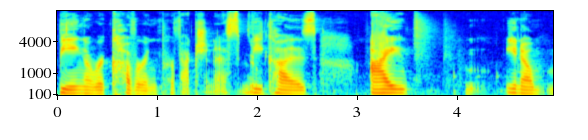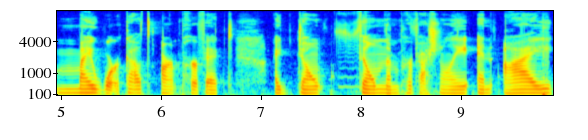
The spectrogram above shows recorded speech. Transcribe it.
being a recovering perfectionist because I you know, my workouts aren't perfect. I don't film them professionally and I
